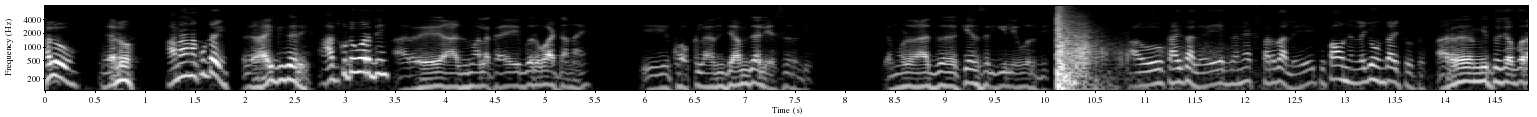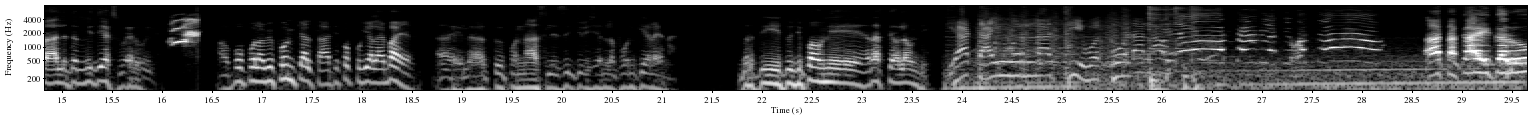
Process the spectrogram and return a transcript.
Hello. Hello. हा ना कुठे आहे? की घरी? आज कुठे वर्दी? अरे आज मला काही बरं वाटा नाही. ते खोकला आणि जाम झाली आहे सर्दी. त्यामुळं आज कॅन्सल केली वर्दी. अहो काय झालं एक जण एक्सपायर झाले. ती पाहुण्यांना घेऊन जायचं होतं. अरे मी तुझ्या बरं आलं तर मीच एक्सपायर होईल. अहो पप्पूला बी फोन केलता. ती पप्पू गेलाय बाहेर. आईला तू पण असल्या सिच्युएशनला फोन केलाय ना. बरं ती तुझी पाहुणे रस्त्यावर लावून दे. या टाईवरला जीव थोडा लाव. आता काय करू?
